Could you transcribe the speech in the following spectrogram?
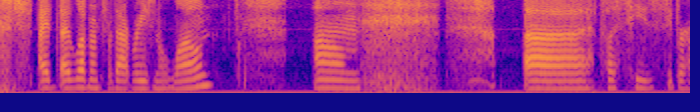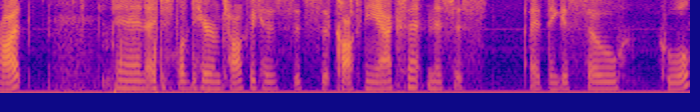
just, I, I love him for that reason alone. Um, uh, plus he's super hot, and I just love to hear him talk because it's a Cockney accent, and it's just, I think it's so cool.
